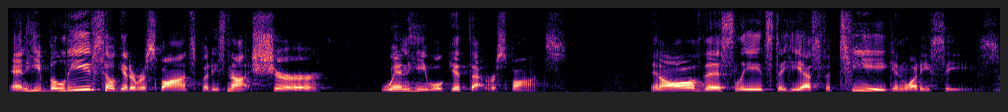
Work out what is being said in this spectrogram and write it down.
And he believes he'll get a response, but he's not sure when he will get that response. And all of this leads to he has fatigue in what he sees.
